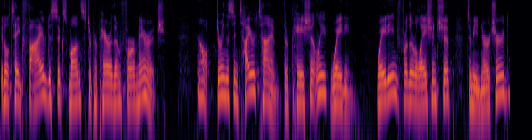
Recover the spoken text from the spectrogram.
it'll take five to six months to prepare them for marriage. Now, during this entire time, they're patiently waiting, waiting for the relationship to be nurtured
